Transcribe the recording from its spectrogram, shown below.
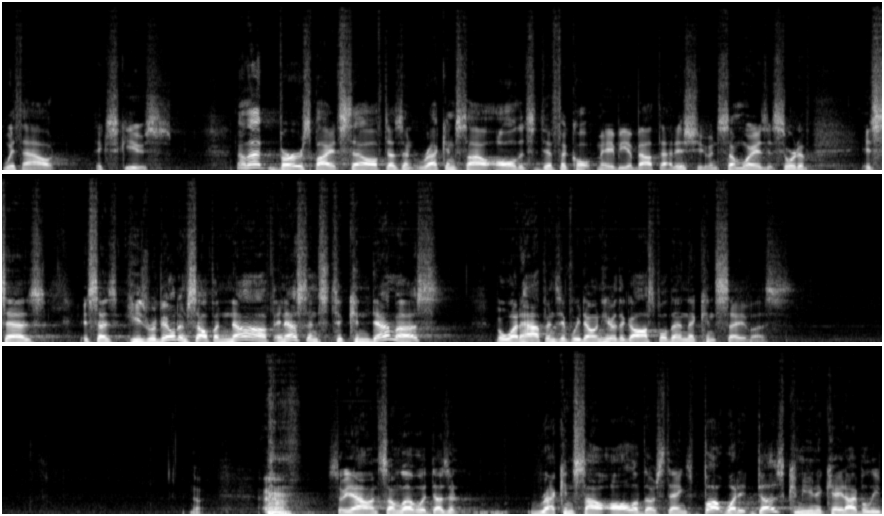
without excuse. Now, that verse by itself doesn't reconcile all that's difficult, maybe, about that issue. In some ways, it sort of it says, it says he's revealed himself enough, in essence, to condemn us. But what happens if we don't hear the gospel then that can save us? No. so, yeah, on some level, it doesn't reconcile all of those things. But what it does communicate, I believe,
